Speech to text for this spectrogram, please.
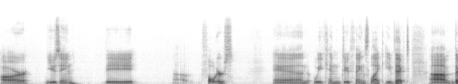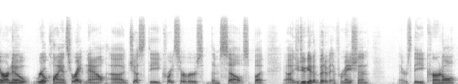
are using the uh, folders and we can do things like evict. Um, there are no real clients right now, uh, just the Croit servers themselves, but uh, you do get a bit of information. There's the kernel,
